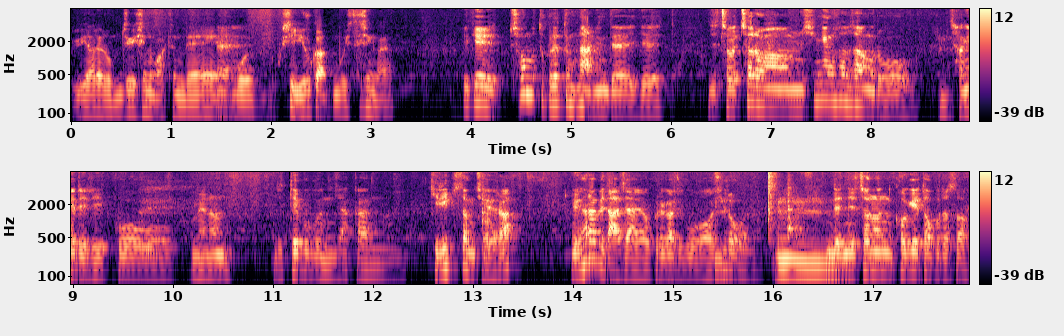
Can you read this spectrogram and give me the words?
위아래로 움직이시는 것 같은데 네. 뭐 혹시 이유가 뭐 있으신가요? 이게 처음부터 그랬던 건 아닌데 이게 이제 저처럼 신경 손상으로 장애를 입고 보면은 이제 대부분 약간 기립성 저혈압, 혈압이 낮아요. 그래가지고 어지러워요. 음, 근데 이제 저는 거기에 더불어서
